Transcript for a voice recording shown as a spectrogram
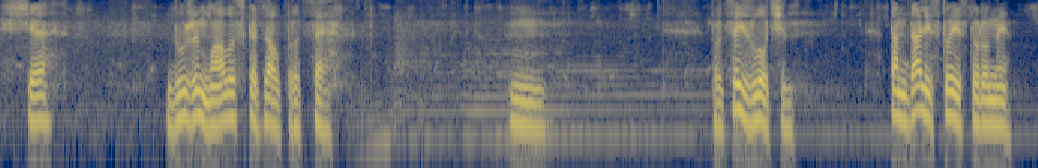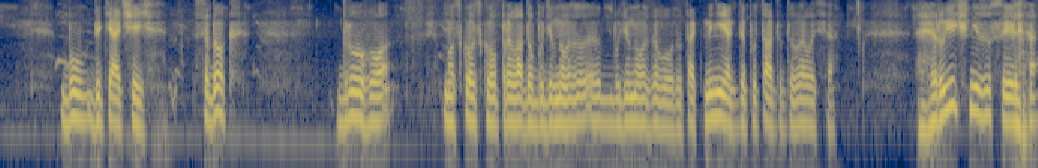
ще дуже мало сказав про це. Про цей злочин. Там далі з тої сторони був дитячий садок другого московського приладобудівного будівного заводу. Так мені, як депутату, довелося героїчні зусилля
